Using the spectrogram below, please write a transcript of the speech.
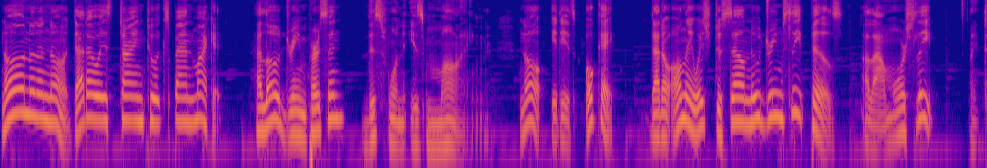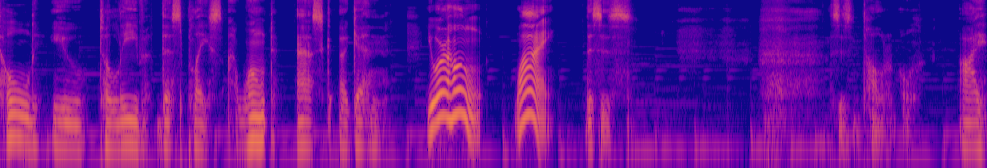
No, no, no, no. Dado is trying to expand market. Hello, Dream Person. This one is mine. No, it is okay. Dado only wish to sell new dream sleep pills. Allow more sleep. I told you to leave this place. I won't ask again. You are hung. Why? This is. This is intolerable. I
